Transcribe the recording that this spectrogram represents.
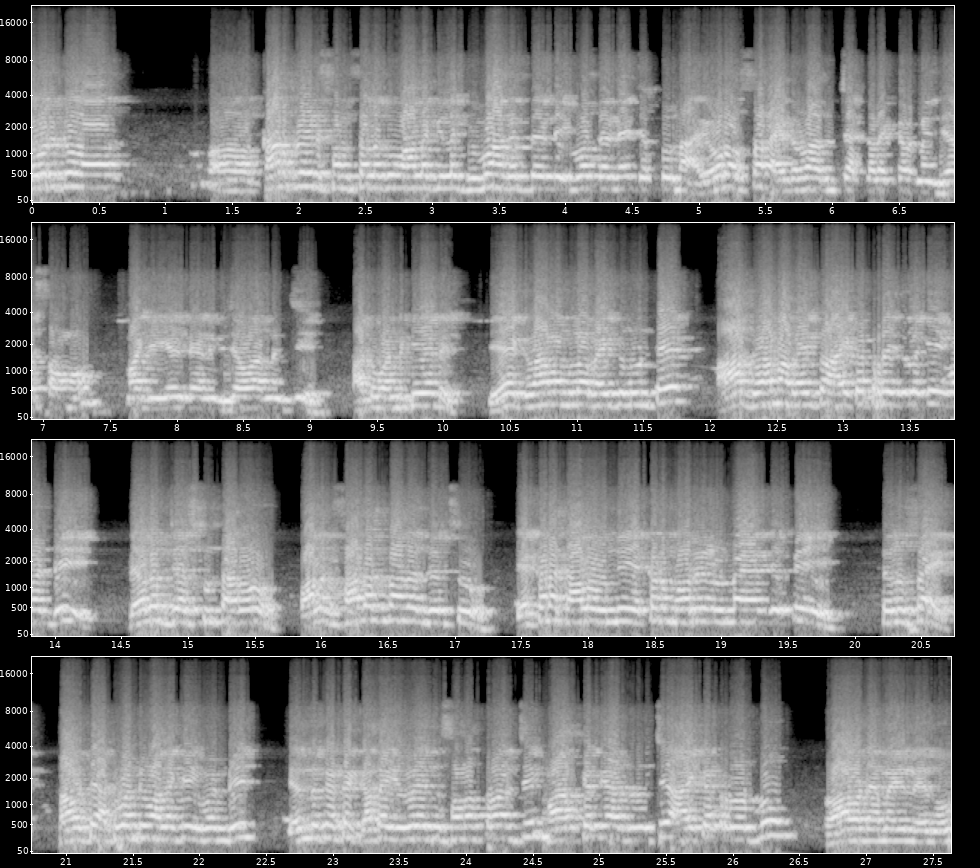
ఎవరికో కార్పొరేట్ సంస్థలకు వాళ్ళకి వీళ్ళకి ఇవ్వగద్దండి ఇవ్వద్దండి అని చెప్తున్నా. ఎవరు వస్తారు హైదరాబాద్ నుంచి అక్కడెక్కడ మేము చేస్తాము. మాకు ఇవ్వండి అని విజయవాడ నుంచి అటువంటికి ఇవ్వండి ఏ గ్రామంలో రైతులు ఉంటే ఆ గ్రామ రైతు ఆయకట్టు రైతులకి ఇవ్వండి. డెవలప్ చేసుకుంటారు. వాళ్ళకి సాధకబాధలు తెలుసు. ఎక్కడ కాలం ఉంది ఎక్కడ మోరీలు ఉన్నాయని చెప్పి తెలుస్తాయి. కాబట్టి అటువంటి వాళ్ళకి ఇవ్వండి. ఎందుకంటే గత ఇరవై ఐదు సంవత్సరాల నుంచి మార్కెట్ యార్డ్ నుంచి ఐకట్ రోడ్లు రావడమే లేదు.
